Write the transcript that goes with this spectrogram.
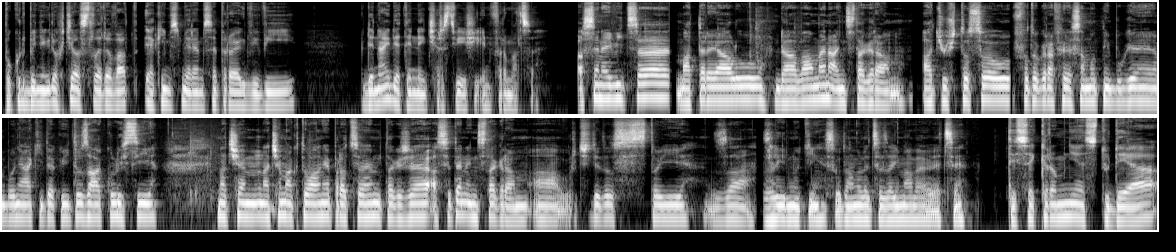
Pokud by někdo chtěl sledovat, jakým směrem se projekt vyvíjí, kde najde ty nejčerstvější informace? Asi nejvíce materiálů dáváme na Instagram, ať už to jsou fotografie samotné bugy nebo nějaký takovýto zákulisí, na čem, na čem aktuálně pracujeme, takže asi ten Instagram a určitě to stojí za zhlídnutí, jsou tam velice zajímavé věci. Ty se kromě studia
